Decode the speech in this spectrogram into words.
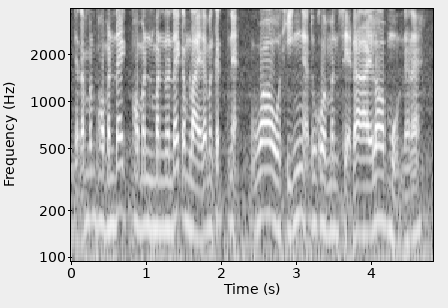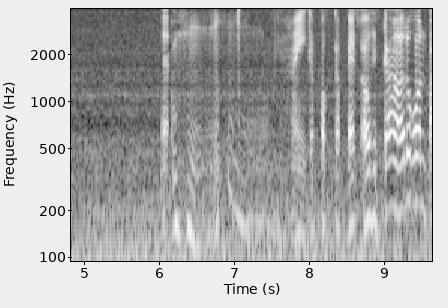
แต่แล้วมันพอมันได้พอมันมันมันได้กำไรแล้วมันก็เนี่ยว่าวทิ้งอะทุกคนมันเสียดายรอบหมุนนะนะเนี่ยให้กระป๊อกกระแป๊กเอาสิบเก้าแล้วทุกคนไป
